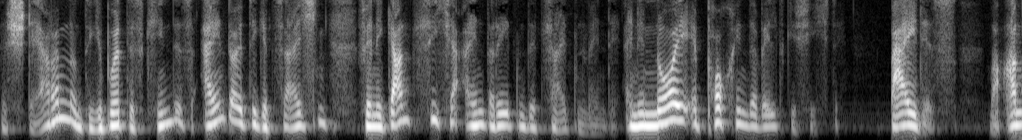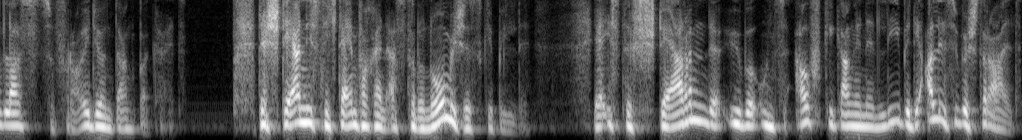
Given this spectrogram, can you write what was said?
der Stern und die Geburt des Kindes, eindeutige Zeichen für eine ganz sicher eintretende Zeitenwende, eine neue Epoche in der Weltgeschichte. Beides war Anlass zu Freude und Dankbarkeit. Der Stern ist nicht einfach ein astronomisches Gebilde. Er ist der Stern der über uns aufgegangenen Liebe, die alles überstrahlt.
